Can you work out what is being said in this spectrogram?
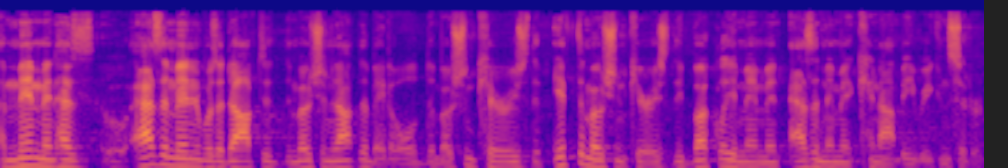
amendment has, as amended, was adopted. The motion is not debatable. The motion carries. If the motion carries, the Buckley amendment, as amendment, cannot be reconsidered.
